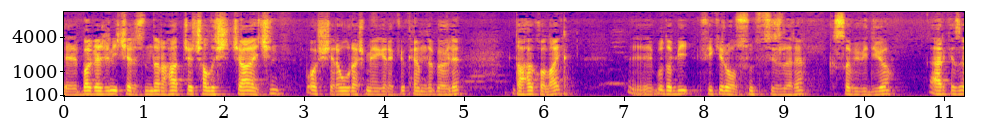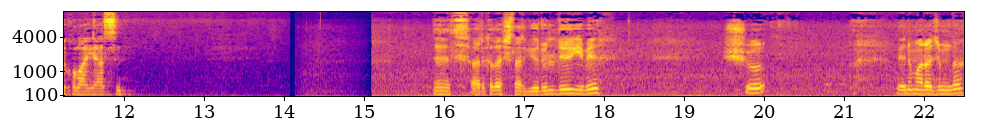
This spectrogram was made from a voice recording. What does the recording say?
e, bagajın içerisinde rahatça çalışacağı için boş yere uğraşmaya gerek yok. Hem de böyle daha kolay. E, bu da bir fikir olsun sizlere. Kısa bir video. Herkese kolay gelsin. Evet arkadaşlar görüldüğü gibi şu benim aracımda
